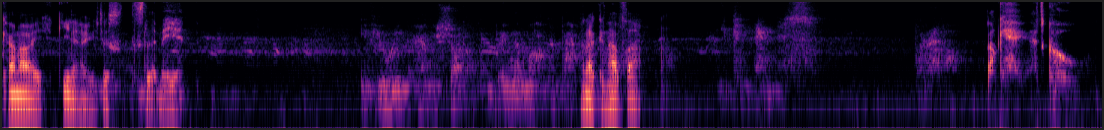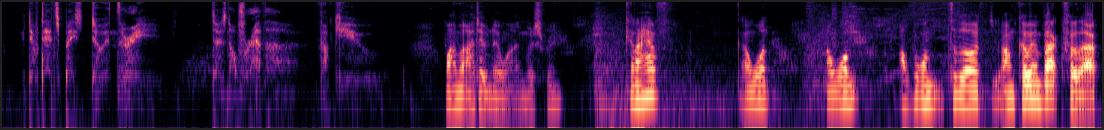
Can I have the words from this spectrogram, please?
Can I, you know, just, just let me in? If you repair the shuttle and bring the marker back, And I can have that. we can end this forever. Okay, that's cool. Until Dead Space 2 and 3. So it's not forever. Fuck you. Why am I, I don't know why I'm whispering. Can I have... I want... I want... I want the large. I'm coming back for that.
